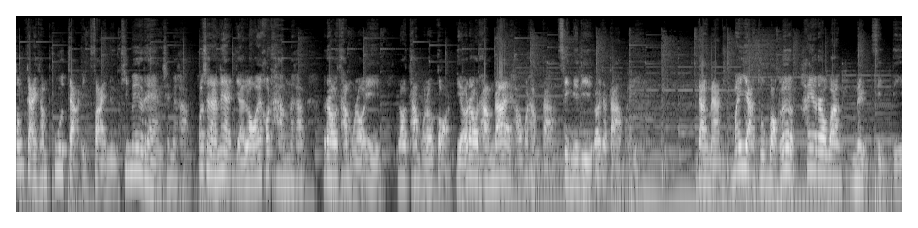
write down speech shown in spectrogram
ต้องการคำพูดจากอีกฝ่ายหนึ่งที่ไม่แรงใช่ไหมครับเพราะฉะนั้นเนี่ยอย่ารอให้เขาทำนะครับ เราทำของเราเอง เราทำของเราก่อน เดี๋ยวเราทำได้เขาก็ทำตาม สิ่งดีๆก็จะตามมาเองดังนั้นไม่อยากถูกบอกเลิกให้ระวังหนึ่งสิ่งนี้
